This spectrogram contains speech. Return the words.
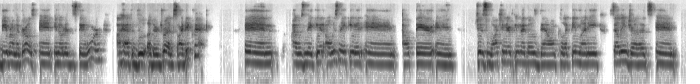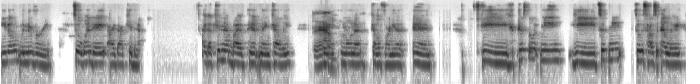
be around the girls. And in order to stay warm, I had to do other drugs. So I did crack. And I was naked, always naked and out there and just watching everything that goes down, collecting money, selling drugs, and, you know, maneuvering. So one day I got kidnapped. I got kidnapped by a pimp named Kelly Damn. in Pomona, California. And he pistol with me. He took me to his house in LA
